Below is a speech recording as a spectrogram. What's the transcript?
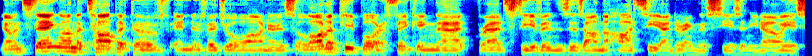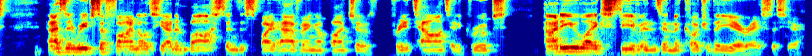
Now, in staying on the topic of individual honors, a lot of people are thinking that Brad Stevens is on the hot seat entering this season. You know, he's hasn't reached the finals yet in Boston, despite having a bunch of pretty talented groups. How do you like Stevens in the Coach of the Year race this year?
